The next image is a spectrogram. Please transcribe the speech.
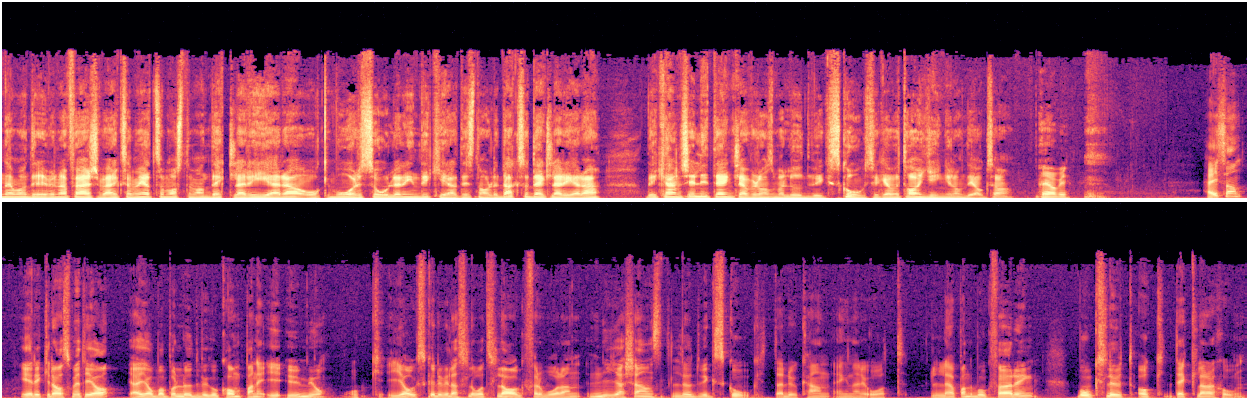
när man driver en affärsverksamhet så måste man deklarera och vårsolen indikerar att det snart är dags att deklarera. Det kanske är lite enklare för de som har Ludvig skog, så vi kan väl ta en jingel om det också. Det gör vi. Hejsan! Erik Rasm heter jag. Jag jobbar på Ludvig Company i Umeå och jag skulle vilja slå ett slag för vår nya tjänst Ludvig Skog där du kan ägna dig åt löpande bokföring, bokslut och deklaration.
